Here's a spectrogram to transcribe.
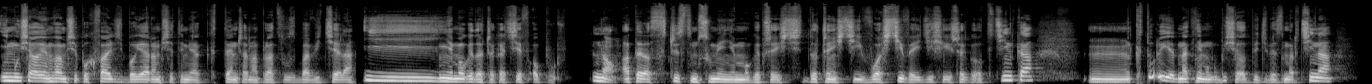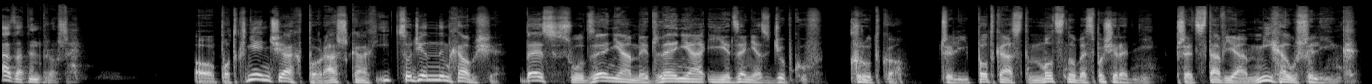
I musiałem wam się pochwalić, bo jaram się tym jak tęcza na placu Zbawiciela i nie mogę doczekać się w opór. No, a teraz z czystym sumieniem mogę przejść do części właściwej dzisiejszego odcinka, mm, który jednak nie mógłby się odbyć bez Marcina, a zatem proszę. O potknięciach, porażkach i codziennym chaosie. Bez słodzenia, mydlenia i jedzenia z dzióbków. Krótko, czyli podcast mocno bezpośredni. Przedstawia Michał Szyling.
